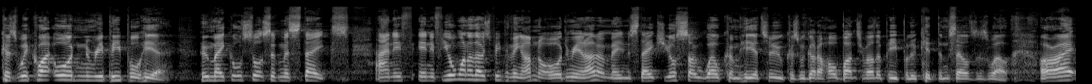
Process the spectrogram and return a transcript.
because we're quite ordinary people here who make all sorts of mistakes. And if, and if you're one of those people think, I'm not ordinary and I don't make mistakes, you're so welcome here too, because we've got a whole bunch of other people who kid themselves as well. All right?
